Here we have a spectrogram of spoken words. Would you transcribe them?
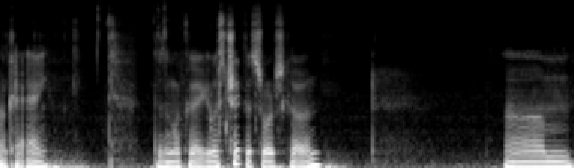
Okay. Doesn't look like Let's check the source code. Um,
